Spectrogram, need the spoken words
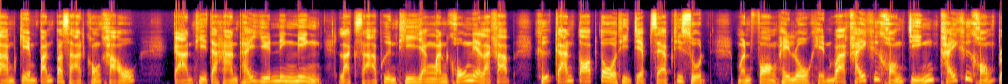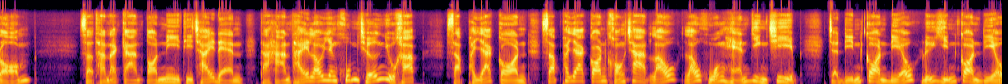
ตามเกมปั้นประสาทของเขา การที่ทหารไทยยืนนิ่งๆ รักษาพื้นที่ยังมันคงเนี่ยแหละครับ คือการตอบโต้ที่เจ็บแสบที่สุด มันฟ้องให้โลกเห็นว่าใครคือของจริง ใครคือของปลอม สถานการณ์ตอนนี้ที่ใช้แดน ทหารไทยเรายังคุ้มเชิงอยู่ครับทรัพยากร ทรัพยากรของชาติเราเราหวงแหนยิงชีพ จะดินก้อนเดียว หรือหินก้อนเดียว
